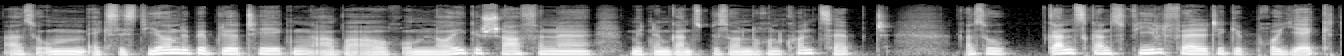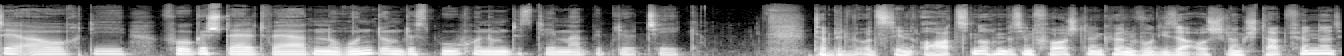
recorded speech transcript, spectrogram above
also um existierende Bibliotheken, aber auch um neu geschaffene mit einem ganz besonderen Konzept. Also ganz, ganz vielfältige Projekte auch, die vorgestellt werden rund um das Buch und um das Thema Bibliothek. Damit wir uns den Ort noch ein bisschen vorstellen können, wo diese Ausstellung stattfindet.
